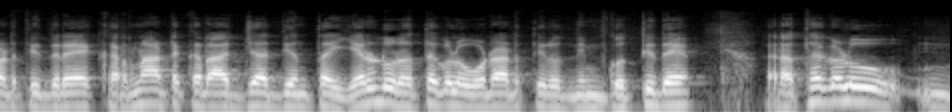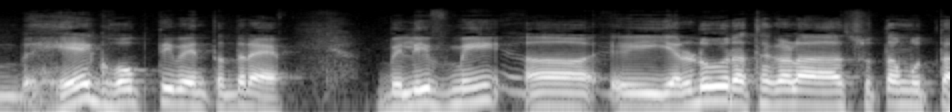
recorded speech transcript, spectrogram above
ಪಡ್ತಿದ್ರೆ ಕರ್ನಾಟಕ ರಾಜ್ಯಾದ್ಯಂತ ಎರಡು ರಥಗಳು ಓಡಾಡ್ತಿರೋದು ನಿಮ್ಗೆ ಗೊತ್ತಿದೆ. ರಥಗಳು ಹೇಗೆ ಹೋಗ್ತಿವೆ ಅಂತಂದರೆ ಬಿಲೀವ್ ಮೀ ಈ ಎರಡೂ ರಥಗಳ ಸುತ್ತಮುತ್ತ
